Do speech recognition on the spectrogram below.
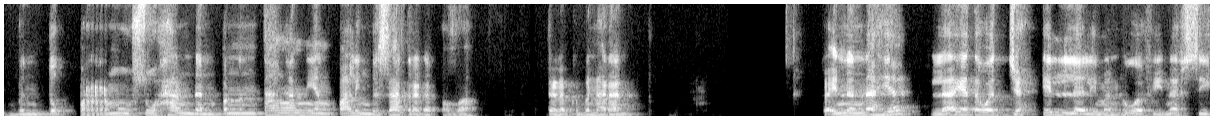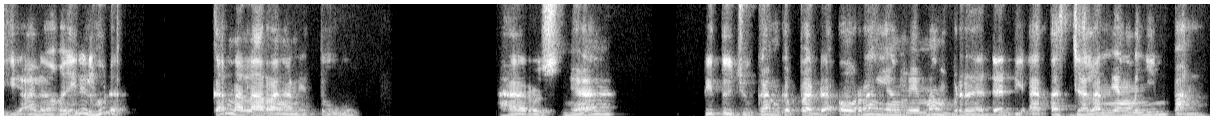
bentuk permusuhan dan penentangan yang paling besar terhadap Allah, terhadap kebenaran. Inna nahya la yatawajjah illa liman huwa fi nafsihi ala ghairil huda. Karena larangan itu harusnya ditujukan kepada orang yang memang berada di atas jalan yang menyimpang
